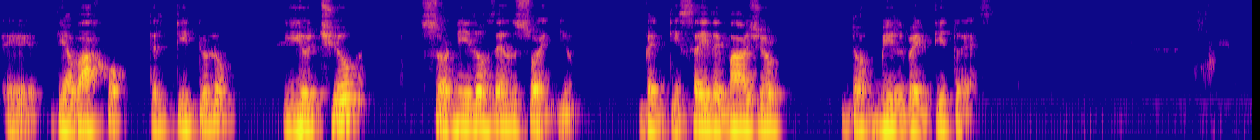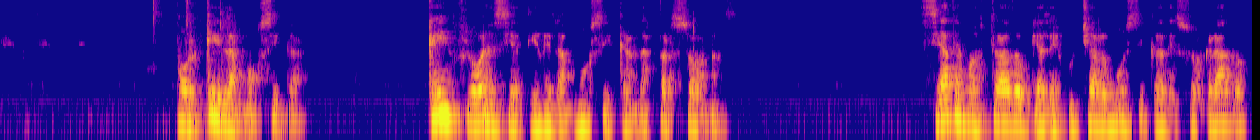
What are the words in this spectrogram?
eh, de abajo del título YouTube Sonidos de Ensueño, 26 de mayo 2023. ¿Por qué la música? ¿Qué influencia tiene la música en las personas? Se ha demostrado que al escuchar música de su agrado,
